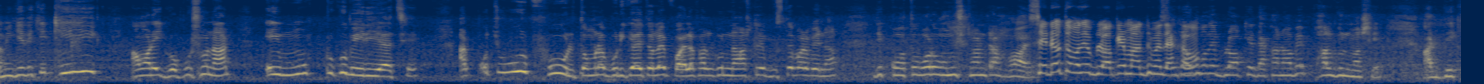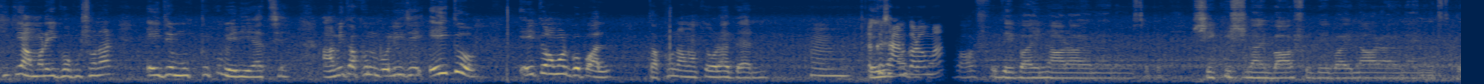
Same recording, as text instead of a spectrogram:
আমি গিয়ে দেখি ঠিক আমার এই গোপুসোনার এই মুখটুকু বেরিয়ে আছে। আর প্রচুর ফুল। তোমরা বুড়িগাই তলায় পয়লা ফাল্গুন না আসলে বুঝতে পারবে না যে কত বড় অনুষ্ঠানটা হয়। সেটাও তোমাদের ব্লকের মাধ্যমে দেখাবো। তোমাদের ব্লকে দেখানো হবে ফাল্গুন মাসে। আর দেখি কি আমার এই গোপুসোনার এই যে মুখটুকু বেরিয়ে আছে। আমি তখন বলি যে এই তো এই তো আমার গোপাল। তখন আমাকে ওরা দেন। বাসুদেবায় নারায়ণায় নমস্তে। শ্রীকৃষ্ণায় বাসুদেবায় নারায়ণায় নমস্তে।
